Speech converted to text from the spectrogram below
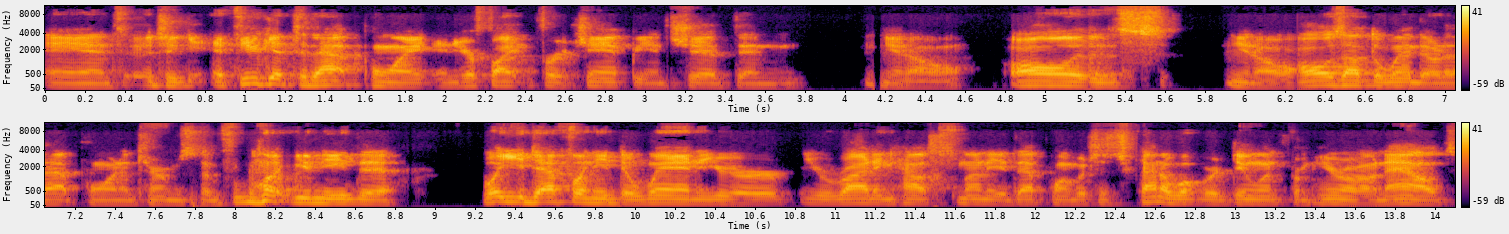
And if you get to that point and you're fighting for a championship, then you know all is you know all is out the window to that point in terms of what you need to what you definitely need to win. You're you're riding house money at that point, which is kind of what we're doing from here on out.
